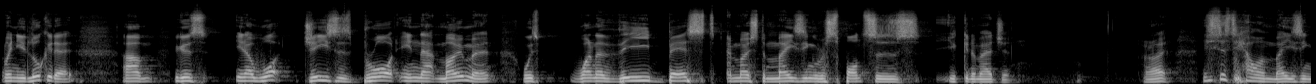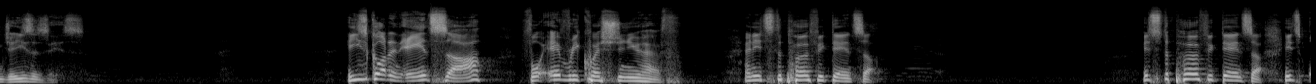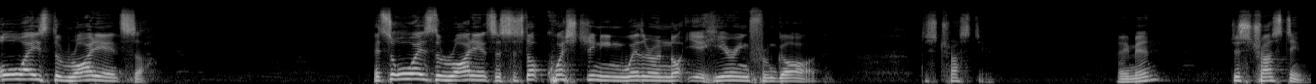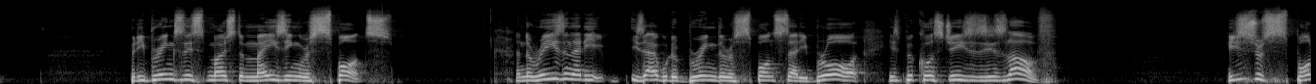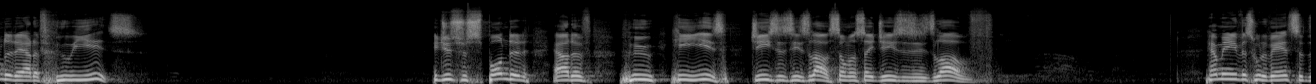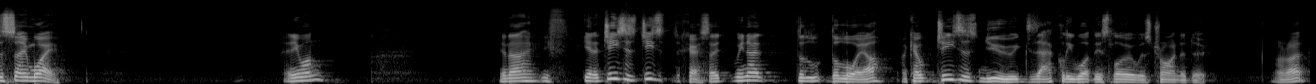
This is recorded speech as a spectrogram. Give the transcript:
when you look at it, um, because you know what Jesus brought in that moment was one of the best and most amazing responses you can imagine. All right, it's just how amazing Jesus is. He's got an answer for every question you have. And it's the perfect answer. It's the perfect answer. It's always the right answer. It's always the right answer. So stop questioning whether or not you're hearing from God. Just trust Him. Amen? Just trust Him. But He brings this most amazing response. And the reason that He is able to bring the response that He brought is because Jesus is love. He just responded out of who He is. He just responded out of who he is. Jesus is love. Someone say, Jesus is love. How many of us would have answered the same way? Anyone? You know, if you know Jesus, Jesus. Okay, so we know the the lawyer. Okay, Jesus knew exactly what this lawyer was trying to do. All right.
